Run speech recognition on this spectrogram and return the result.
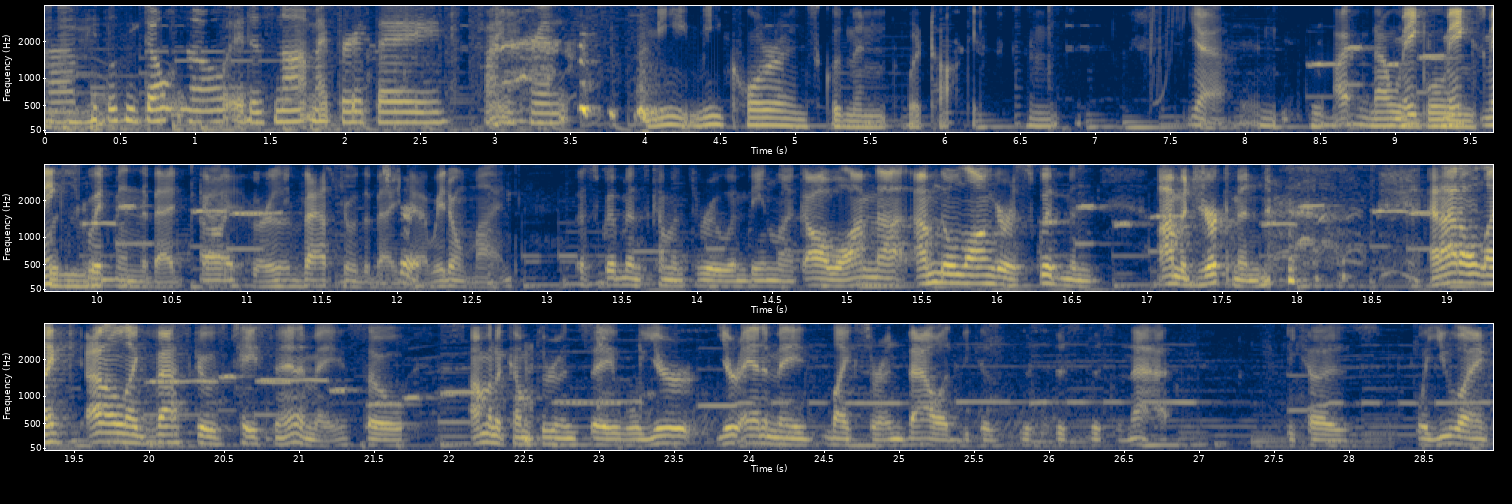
Uh, people who don't know, it is not my birthday. Fine print. Me, me, Cora, and Squidman were talking. And, Yeah. and I, now we're make bullying make make Squidman. Squidman the bad guy, or Vasco the bad Sure. guy. We don't mind. A Squidman's coming through and being like, "Oh well, I'm not. I'm no longer a Squidman. I'm a Jerkman." and I don't like. I don't like Vasco's taste in anime. So I'm gonna come through and say, "Well, your your anime likes are invalid because this this this and that. Because well, you like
